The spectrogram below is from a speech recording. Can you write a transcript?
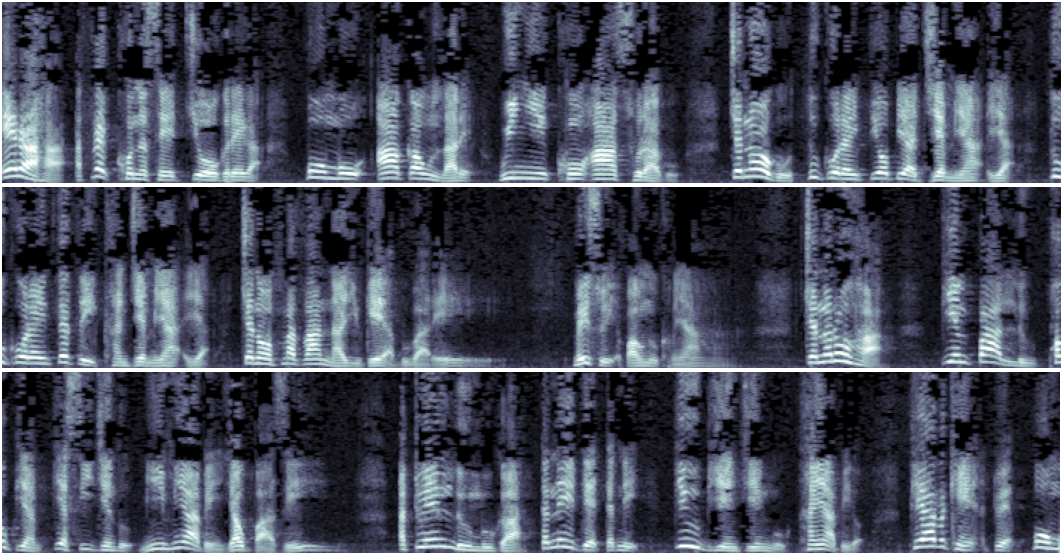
အဲ့ဒါဟာအသက်80ကျော်ကလေးကပုံမအားကောင်းလာတဲ့ဝိညာဉ်ခွန်အားဆိုတာကို ကျွန်တော်ကိုသူကိုယ်တိုင်ပြောပြချက်များအရာသူကိုယ်တိုင်သက်သေခံချက်များအရာကျွန်တော်မှတ်သားနိုင်ယူခဲ့ရဘူးပါတယ်မိษွေအပေါင်းတို့ခမညာကျွန်တော်ဟာပြင်ပလူဖောက်ပြန်ပျက်စီးခြင်းတို့မြည်မျှပင်ရောက်ပါစေအတွင်းလူမူကားတနေ့တည်းတနေ့ပြုပြင်ခြင်းကိုခံရပြီးတော့ဖျားသခင်အတွက်ပုံမ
